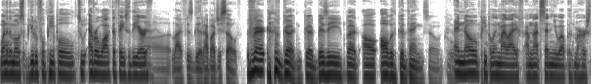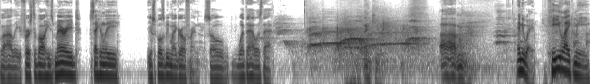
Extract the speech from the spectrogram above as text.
one of the most beautiful people to ever walk the face of the earth. Uh, life is good. How about yourself? Very good, good. Busy, but all all with good things. So, cool. and no people in my life. I'm not setting you up with Mahershala Ali. First of all, he's married. Secondly, you're supposed to be my girlfriend. So, what the hell is that? Thank you. Um. Anyway, he like me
